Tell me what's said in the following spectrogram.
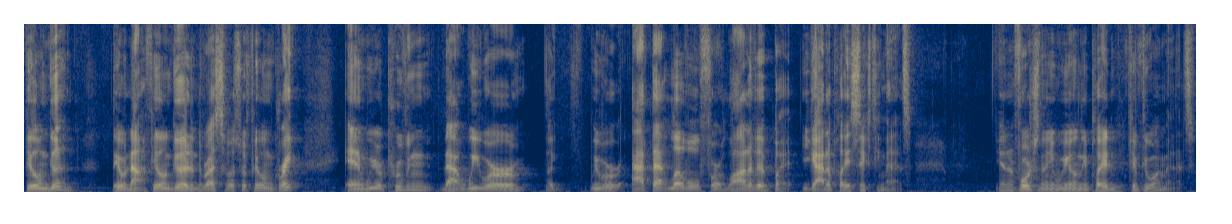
feeling good. They were not feeling good, and the rest of us were feeling great. And we were proving that we were like we were at that level for a lot of it, but you got to play 60 minutes. And unfortunately, we only played 51 minutes.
